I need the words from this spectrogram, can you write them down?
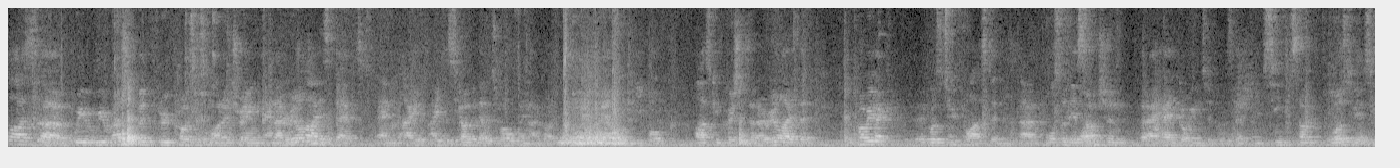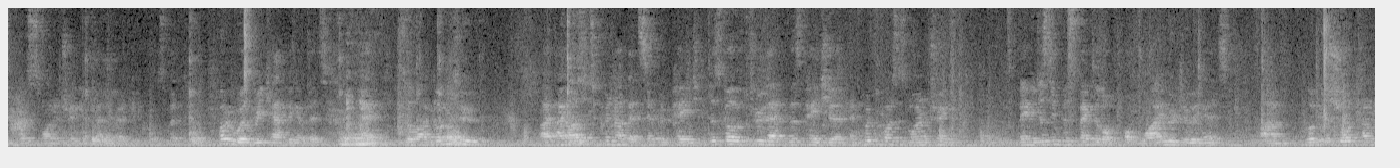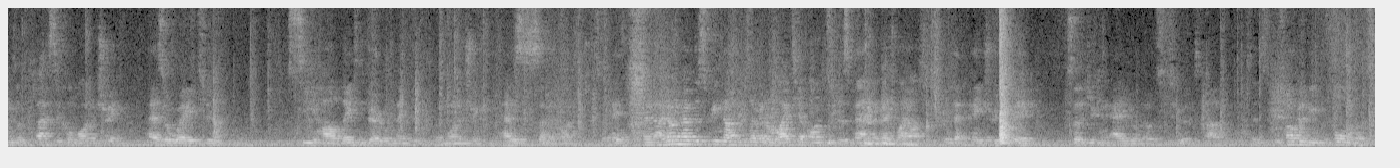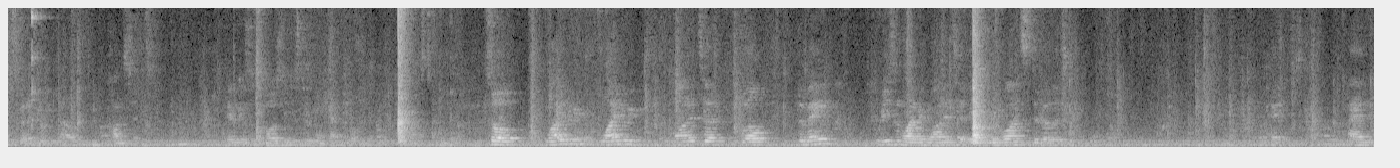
class, uh, we, we rushed a bit through process monitoring, and I realized that, and I, I discovered that as well when I got emails from people asking questions, and I realized that probably it was too fast, and uh, also the assumption that I had going into it was that you've seen some, most of you have seen process monitoring in the undergraduate course, but probably worth recapping a bit. And so I'm going to I, I asked you to print out that separate page. Just go through that this page here and put process monitoring maybe just in perspective of, of why we're doing it. Um, look at the shortcomings of classical monitoring as a way to see how latent variable monitoring has some advantages. Okay? And I don't have the screen down because I'm going to write here onto this map, and you to print that page really big so that you can add your notes to it. Um, it's, it's, not going to be formal notes, it's going to be uh, concepts because it's mostly just a recap. So why do we why do we monitor? Well, the main reason why we wanted to is we want stability. Okay, and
